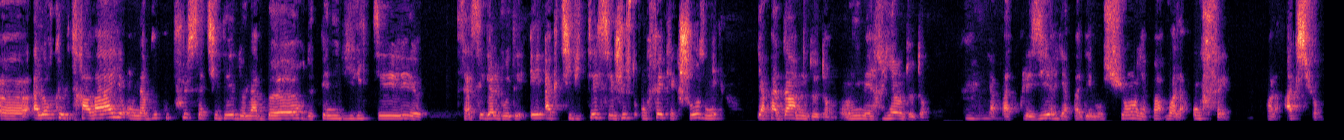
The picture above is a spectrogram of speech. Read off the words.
alors que le travail, on a beaucoup plus cette idée de labeur, de pénibilité, c'est assez galvaudé. Et activité, c'est juste on fait quelque chose, mais il n'y a pas d'âme dedans, on n'y met rien dedans. Mmh. Il n'y a pas de plaisir, il n'y a pas d'émotion, il n'y a pas, voilà, on fait, voilà, action.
